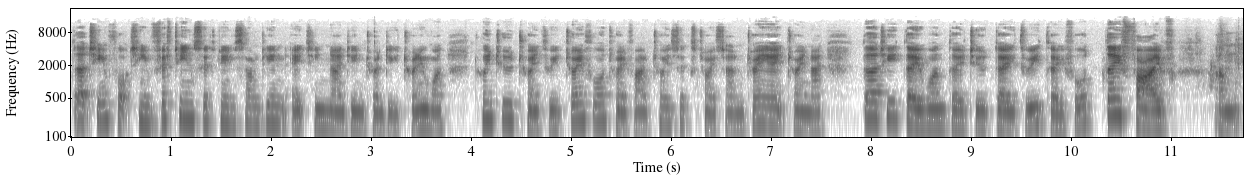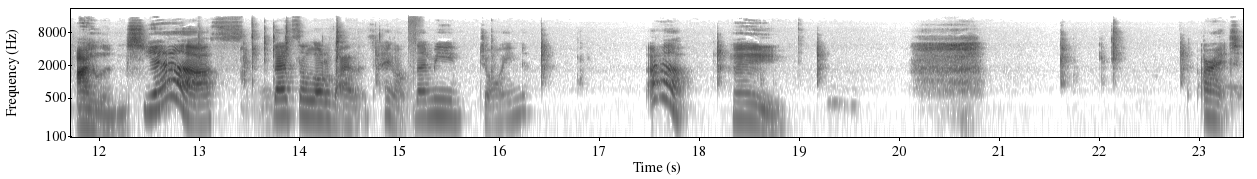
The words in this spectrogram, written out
thirteen, fourteen, fifteen, sixteen, seventeen, eighteen, nineteen, twenty, twenty-one, twenty-two, twenty-three, twenty-four, twenty-five, twenty-six, twenty-seven, twenty-eight, twenty-nine, thirty, thirty-one, thirty-two, thirty-three, thirty-four, thirty-five um islands. Yeah. That's a lot of islands. Hang on, let me join. Ah. Hey. All right.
